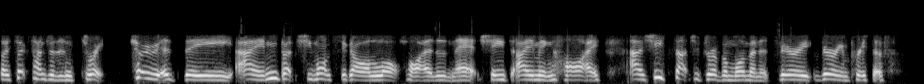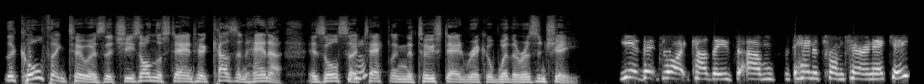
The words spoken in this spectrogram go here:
so six hundred and three two is the aim, but she wants to go a lot higher than that. She's aiming high. Uh, she's such a driven woman. It's very, very impressive. The cool thing too is that she's on the stand. Her cousin Hannah is also mm-hmm. tackling the two stand record with her, isn't she? Yeah, that's right, Cuzzies. Um, Hannah's from Taranaki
